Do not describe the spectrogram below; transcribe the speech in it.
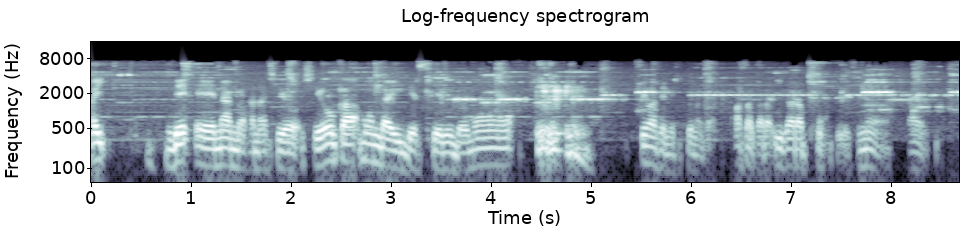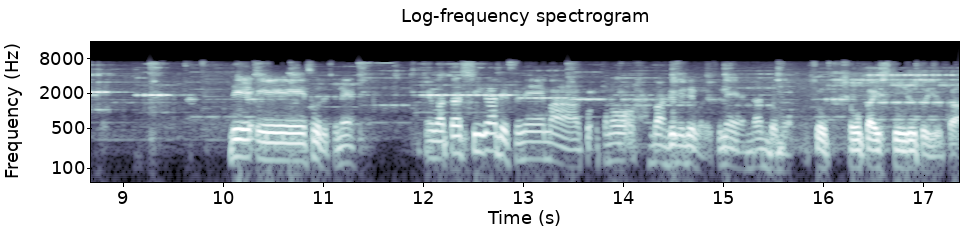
はい。で、えー、何の話をしようか問題ですけれども、すいませんね、ちょっとなんか朝からいがらっぽくてですね。はい。で、えー、そうですね。私がですね、まあ、この番組でもですね、何度も紹介しているというか、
